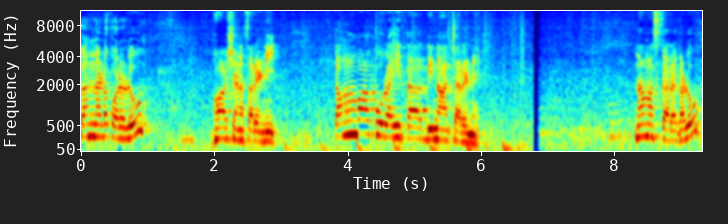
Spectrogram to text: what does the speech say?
ಕನ್ನಡ ಕೊರಳು ಭಾಷಣ ಸರಣಿ. ತಂಬಾಕು ರಹಿತ ದಿನಾಚರಣೆ. ನಮಸ್ಕಾರಗಳು.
